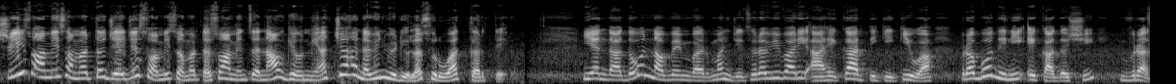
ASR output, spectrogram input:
श्री स्वामी समर्थ जय जय स्वामी समर्थ. स्वामींचं नाव घेऊन मी आजच्या ह्या नवीन व्हिडिओला सुरुवात करते. यंदा दोन नोव्हेंबर म्हणजेच रविवारी आहे कार्तिकी किंवा प्रबोधिनी एकादशी व्रत.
